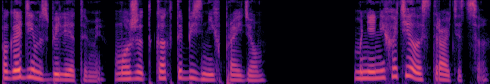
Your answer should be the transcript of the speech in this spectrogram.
Погодим с билетами, может, как-то без них пройдем. Мне не хотелось тратиться.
